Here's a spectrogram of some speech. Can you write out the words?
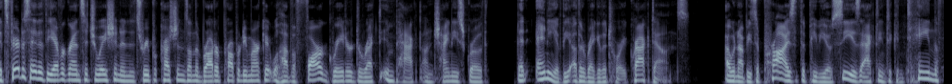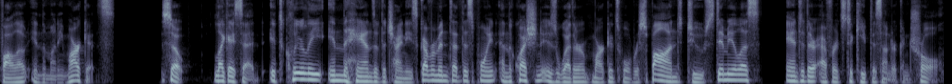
it's fair to say that the Evergrande situation and its repercussions on the broader property market will have a far greater direct impact on Chinese growth than any of the other regulatory crackdowns. I would not be surprised that the PBOC is acting to contain the fallout in the money markets. So, like I said, it's clearly in the hands of the Chinese government at this point, and the question is whether markets will respond to stimulus and to their efforts to keep this under control.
